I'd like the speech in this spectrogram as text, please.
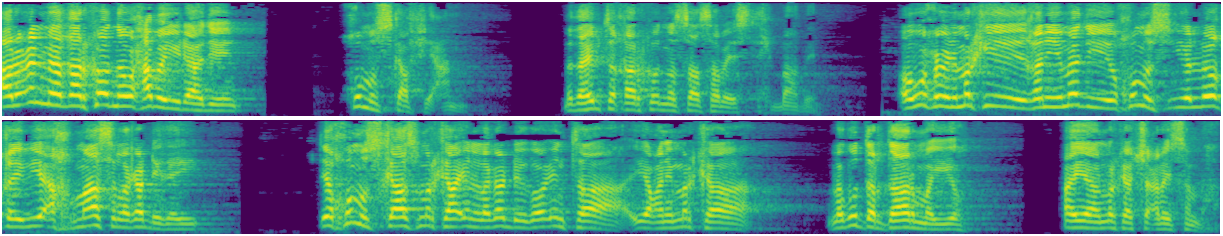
ahlucilmiga qaarkoodna waxaabay yidhaahdeen khumuskaa fiican. Madaahibta qaarkoodna saasaabay istixbaabeen. Oo wuxuu yidhi markii khaniimadii khumus iyo loo qaybiyey akhmaas laga dhigay dee khumuskaas markaa in laga dhigo inta yacni markaa lagu dardaarmayo ayaan markaa jeclaysan lahaa.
